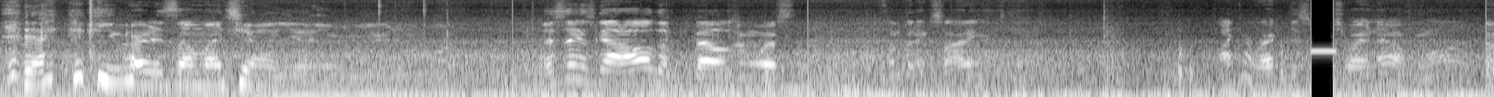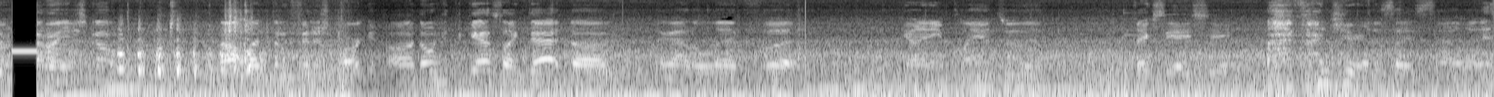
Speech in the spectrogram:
you heard it so much, you don't, you don't even hear it anymore. This thing's got all the bells and whistles. Something exciting. I can wreck this right now if you want. Alright, just go. Not let them finish parking. Oh, don't hit the gas like that, dog. I got a lead foot. You got any plans with it? Fix the AC. I thought you were gonna say sell it.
